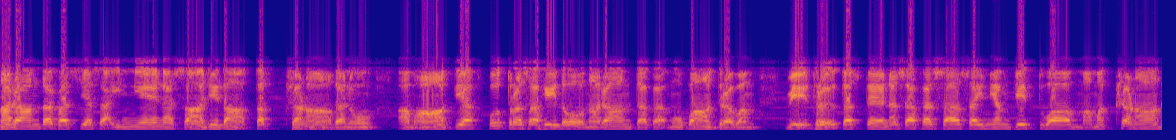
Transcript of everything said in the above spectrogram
नरान्तकस्य सैन्येन साजिदा तत्क्षणादनु अमात्य पुत्रसहितो नरान्तकमुपाद्रवं विधृतस्तेन सहसा सैन्यं जित्वा मम क्षणाद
